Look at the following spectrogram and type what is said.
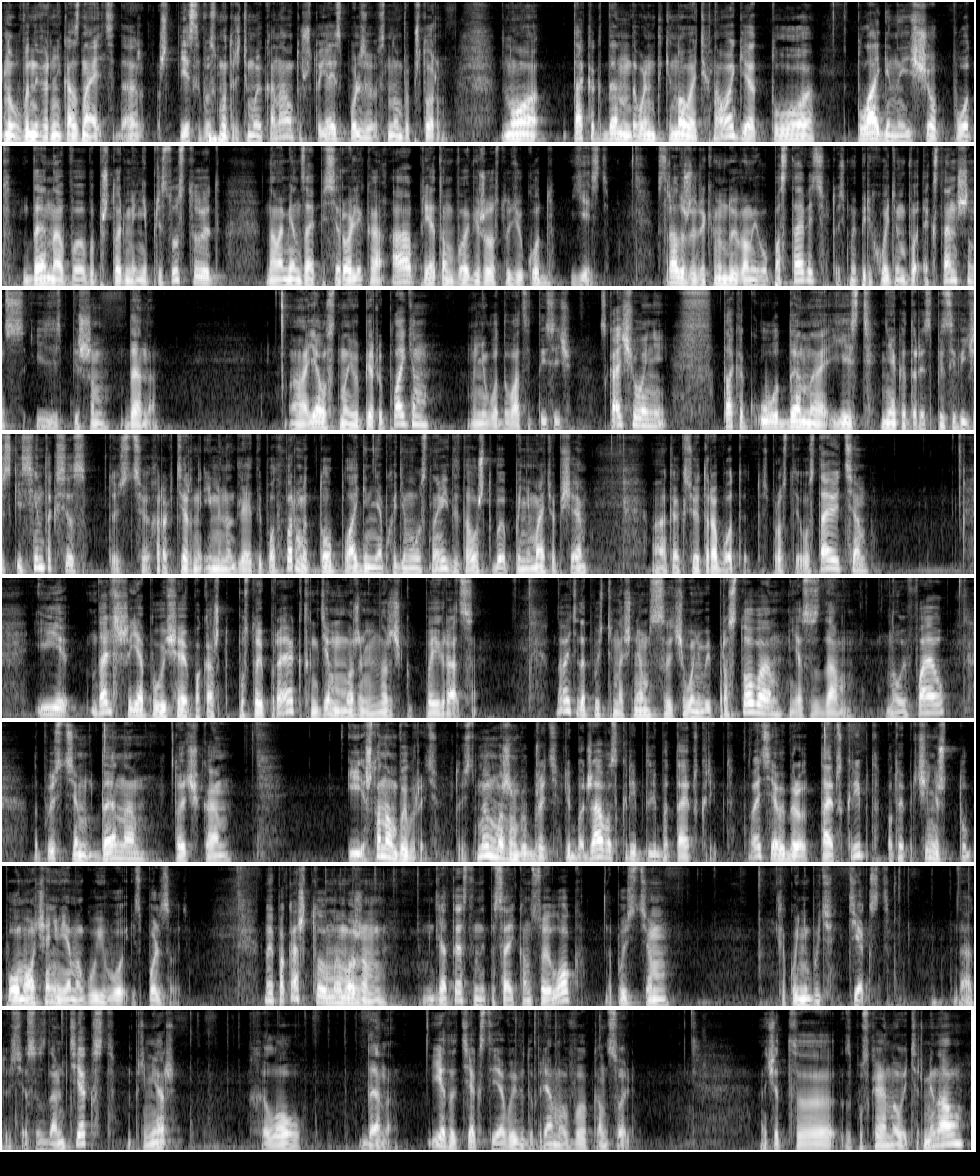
ну, вы наверняка знаете, да, что если вы смотрите мой канал, то что я использую в основном WebStorm. Но так как Deno довольно-таки новая технология, то плагины еще под Deno в WebStorm не присутствуют на момент записи ролика, а при этом в Visual Studio Code есть. Сразу же рекомендую вам его поставить, то есть мы переходим в Extensions и здесь пишем Deno. А, я установил первый плагин, у него 20 тысяч скачиваний. Так как у Дэна есть некоторый специфический синтаксис, то есть характерный именно для этой платформы, то плагин необходимо установить для того, чтобы понимать вообще, а, как все это работает. То есть просто его ставите. И дальше я получаю пока что пустой проект, где мы можем немножечко поиграться. Давайте, допустим, начнем с чего-нибудь простого. Я создам новый файл, допустим, dena. И что нам выбрать? То есть мы можем выбрать либо JavaScript, либо TypeScript. Давайте я выберу TypeScript по той причине, что по умолчанию я могу его использовать. Ну и пока что мы можем для теста написать консоль log, допустим, какой-нибудь текст. Да, то есть я создам текст, например, hello Dana. И этот текст я выведу прямо в консоль. Значит, э, запускаю новый терминал.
